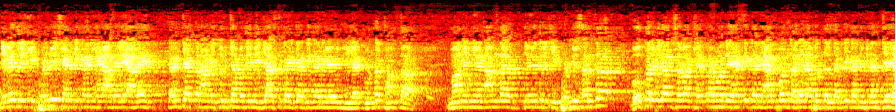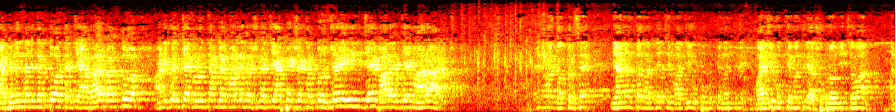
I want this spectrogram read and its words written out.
देवेंद्रजी फडणवीस या ठिकाणी हे आलेले आहेत. त्यांच्याकडे आणि तुमच्यामध्ये मी जास्त काही त्या ठिकाणी या पुन्हा थांबता. माननीय नामदार देवेंद्रजी फडणवीसांचं भोकर विधानसभा क्षेत्रामध्ये या ठिकाणी आगमन झालेल्याबद्दल त्या ठिकाणी मी त्यांचे अभिनंदन करतो त्यांचे आभार मानतो आणि त्यांच्याकडून चांगल्या मार्गदर्शनाची अपेक्षा करतो. जय हिंद जय भारत जय महाराष्ट्र. धन्यवाद डॉक्टर साहेब. यानंतर राज्याचे माजी उपमुख्यमंत्री माजी मुख्यमंत्री अशोकरावजी चव्हाण आणि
